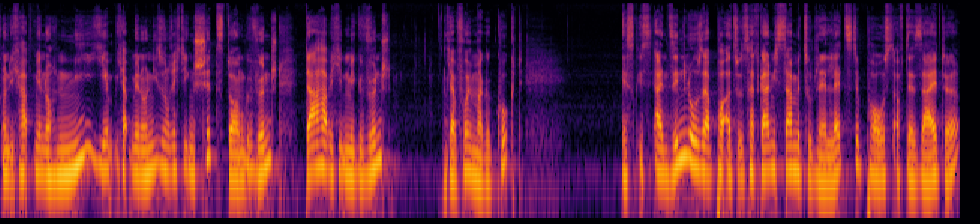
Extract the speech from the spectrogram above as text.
und ich habe mir noch nie, ich habe mir noch nie so einen richtigen Shitstorm gewünscht. Da habe ich ihn mir gewünscht. Ich habe vorhin mal geguckt. Es ist ein sinnloser Post, also es hat gar nichts damit zu tun. Der letzte Post auf der Seite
